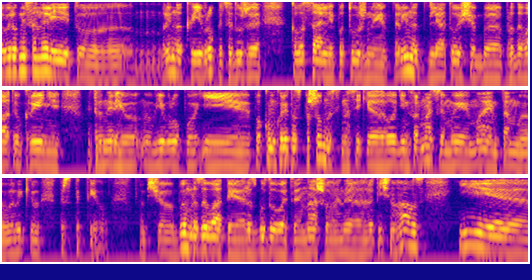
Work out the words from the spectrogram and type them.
виробництва енергії, то е, ринок Європи це дуже колосальний потужний ринок для того, щоб е, продавати Україні електроенергію в Європу і по конкурентоспособності, наскільки я володію інформацією, ми маємо там велику перспективу. Тобто, що будемо розвивати, розбудовувати нашу енергетичну галузь, і е,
